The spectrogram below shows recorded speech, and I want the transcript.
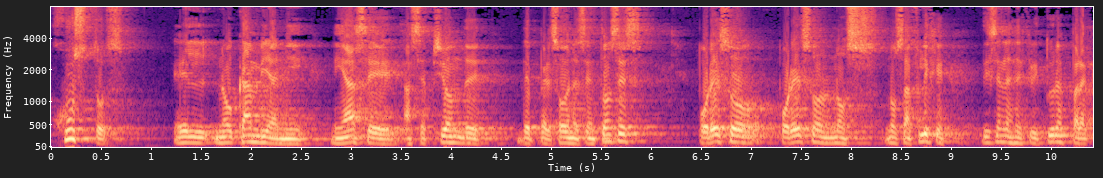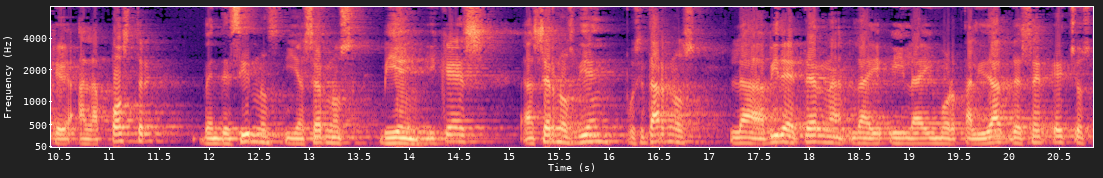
justos. Él no cambia ni, ni hace acepción de, de personas. Entonces, por eso, por eso nos, nos aflige dicen las escrituras, para que a la postre bendecirnos y hacernos bien. ¿Y qué es hacernos bien? Pues darnos la vida eterna y la inmortalidad de ser hechos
